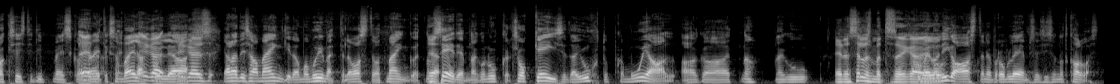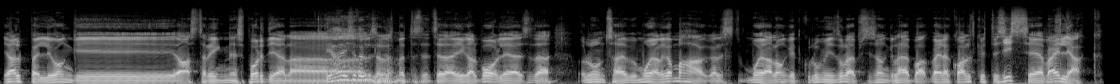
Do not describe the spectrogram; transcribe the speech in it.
kaks Eesti tippmeeskonda näiteks on väljakul ja ega... ja nad ei saa mängida oma võimetele vastavat mängu, et noh, see teeb nagu nukraks, okei okay,, seda juhtub ka mujal, aga et noh, nagu ei noh, selles mõttes ega kui meil on iga-aastane probleem see, siis on natuke halvasti. jalgpall ju ongi aastaringne spordiala ja, ei, selles mõttes, et seda igal pool ja seda lund sajab ju mujal ka maha, aga lihtsalt mujal ongi, et kui lumi tuleb, siis ongi, läheb väljaku altküte sisse ja väljak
